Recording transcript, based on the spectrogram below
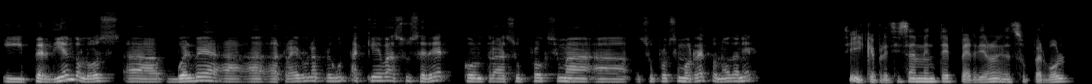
y perdiéndolos, uh, vuelve a, a, traer una pregunta, ¿qué va a suceder contra su, próxima, su próximo reto, no, Daniel? Sí, que precisamente perdieron el Super Bowl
